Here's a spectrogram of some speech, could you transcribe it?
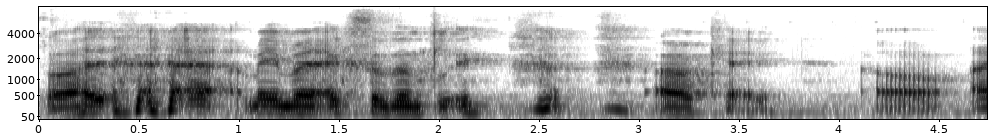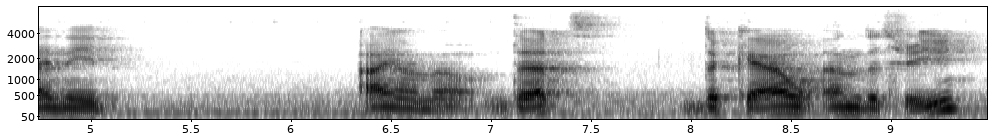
so I maybe I accidentally. okay, uh, I need. I don't know that the cow and the tree.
